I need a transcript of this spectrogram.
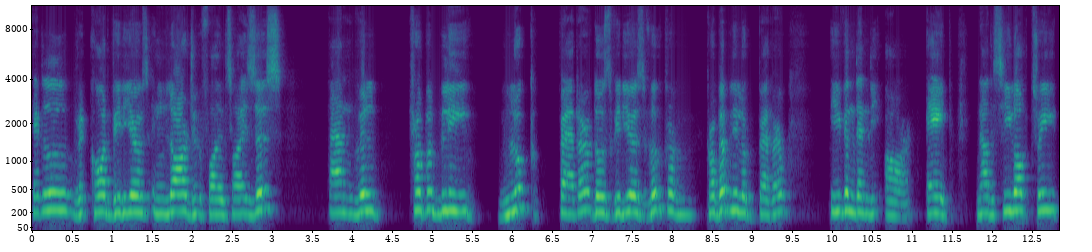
it'll record videos in larger file sizes and will probably look better. Those videos will prob- probably look better even than the R8. Now, the C-Log 3,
